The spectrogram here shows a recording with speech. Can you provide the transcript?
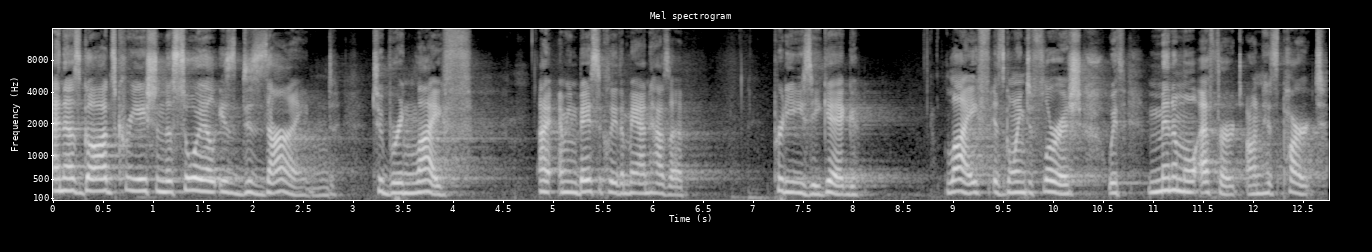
And as God's creation, the soil is designed to bring life. I, I, mean, basically, the man has a pretty easy gig. Life is going to flourish with minimal effort on his part.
